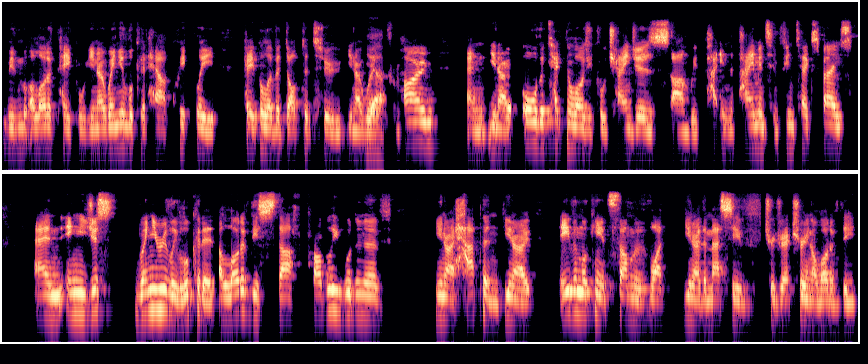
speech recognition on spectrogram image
with a lot of people, you know, when you look at how quickly people have adopted to, you know, working yeah. from home and, you know, all the technological changes um, with in the payments and fintech space. And, and you just, when you really look at it, a lot of this stuff probably wouldn't have, you know, happened, you know, even looking at some of like, you know, the massive trajectory in a lot of the,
